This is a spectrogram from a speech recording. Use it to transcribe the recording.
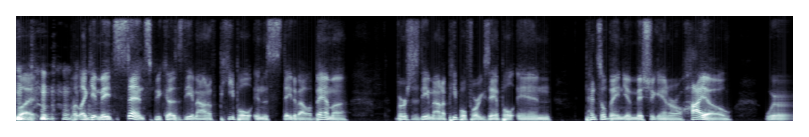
But but like it made sense because the amount of people in the state of Alabama versus the amount of people, for example, in Pennsylvania, Michigan, or Ohio, where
